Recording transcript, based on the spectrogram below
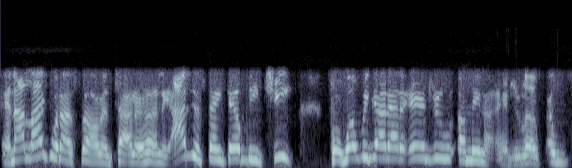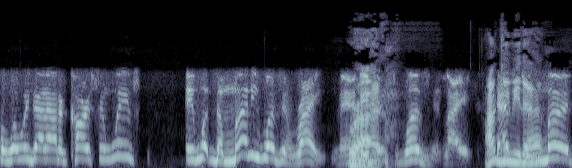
and I like what I saw in Tyler Huntley. I just think they'll be cheap for what we got out of Andrew. I mean, not Andrew Luck. uh, For what we got out of Carson Wentz, it the money wasn't right, man. Right. It just wasn't. Like, I'll give you that. Much,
